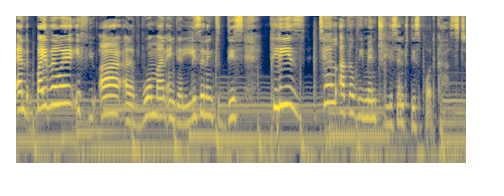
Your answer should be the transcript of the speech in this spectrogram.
And by the way, if you are a woman and you're listening to this, please tell other women to listen to this podcast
